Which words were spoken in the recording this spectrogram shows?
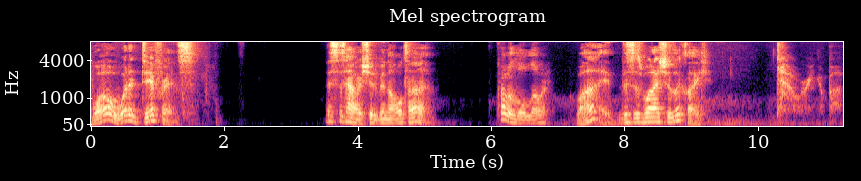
Whoa, what a difference! This is how it should have been the whole time. Probably a little lower. Why? This is what I should look like. Towering above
